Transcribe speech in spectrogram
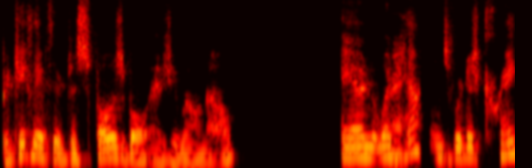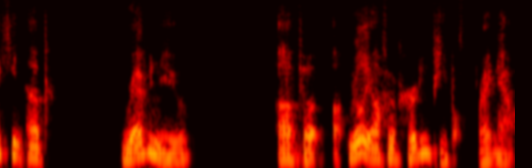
particularly if they're disposable, as you well know. And what right. happens, we're just cranking up revenue off of, uh, really off of hurting people right now.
